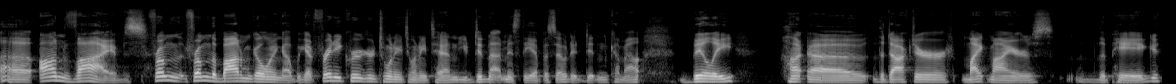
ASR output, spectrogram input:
Uh, on vibes, from, from the bottom going up, we got Freddy Krueger 202010. You did not miss the episode, it didn't come out. Billy. Hu- Uh, the doctor, Mike Myers, the pig,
